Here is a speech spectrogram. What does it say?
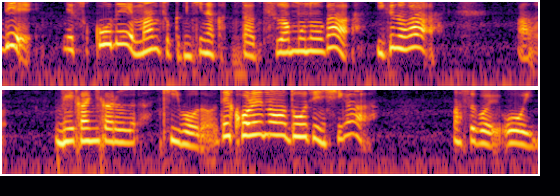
ででそこで満足できなかったつわものが行くのがあのメカニカルキーボード。でこれの同人誌が、まあ、すごい多い、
